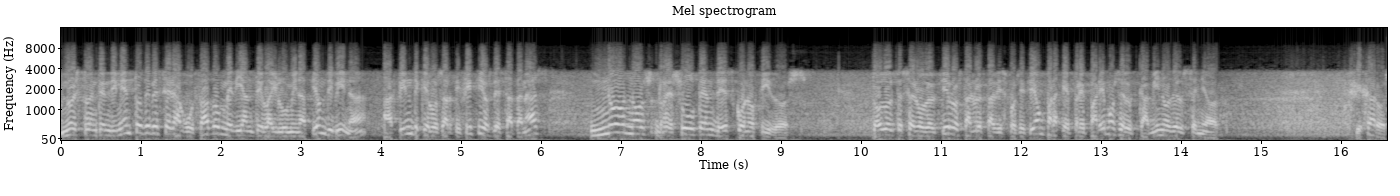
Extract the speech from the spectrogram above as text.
nuestro entendimiento debe ser aguzado mediante la iluminación divina a fin de que los artificios de Satanás no nos resulten desconocidos. Todo el tesoro del cielo está a nuestra disposición para que preparemos el camino del Señor. Fijaros,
